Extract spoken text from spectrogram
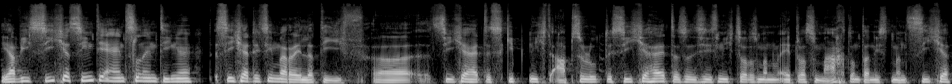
Ja, wie sicher sind die einzelnen Dinge? Sicherheit ist immer relativ. Äh, Sicherheit, es gibt nicht absolute Sicherheit. Also es ist nicht so, dass man etwas macht und dann ist man sicher,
